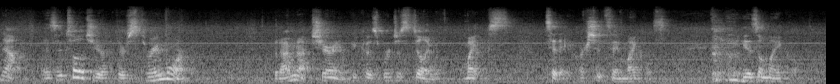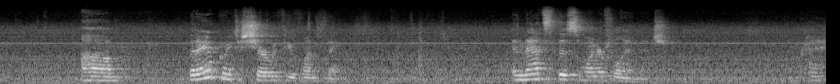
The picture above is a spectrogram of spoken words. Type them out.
Now, as I told you, there's three more, but I'm not sharing it because we're just dealing with Mike's today, or I should say Michael's. He is a Michael. Um, but I am going to share with you one thing, and that's this wonderful image. Okay?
